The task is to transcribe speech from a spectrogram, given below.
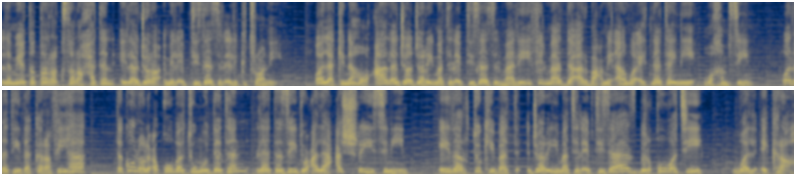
لم يتطرق صراحة إلى جرائم الابتزاز الإلكتروني ولكنه عالج جريمة الابتزاز المالي في المادة 452 والتي ذكر فيها تكون العقوبة مدة لا تزيد على عشر سنين إذا ارتكبت جريمة الابتزاز بالقوة والإكراه.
